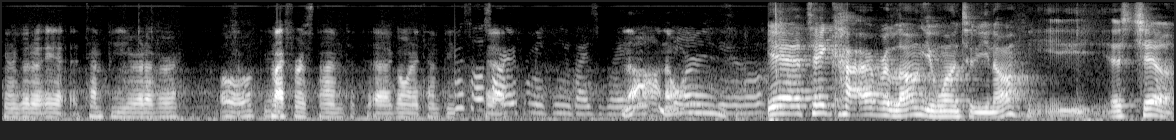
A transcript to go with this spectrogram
Gonna go to a- Tempe or whatever. Oh, okay. It's my first time to uh, going to Tempe. I'm so Yeah. sorry for making you guys wait. No, no Thank worries. you. Yeah, take however long you want to, you know? It's chill,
